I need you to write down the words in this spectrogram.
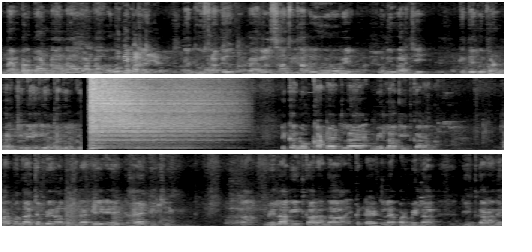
ਮੈਂਬਰ ਬਣਨਾ ਨਾ ਬਣਨਾ ਉਹਦੀ ਮਰਜ਼ੀ ਹੈ। ਤੇ ਦੂਸਰਾ ਕੋਈ ਪੈਰਲਲ ਸੰਸਥਾ ਕੋਈ ਹੋਵੇ ਉਹਦੀ ਮਰਜ਼ੀ। ਕਿਤੇ ਕੋਈ ਫੰਡ ਪਰਚੀ ਨਹੀਂ ਹੈਗੀ ਉੱਥੇ ਕੋਈ ਇੱਕ ਅਨੋਖਾ ਟਾਈਟਲ ਹੈ ਮੇਲਾ ਗੀਤਕਾਰਾਂ ਦਾ। ਹਰ ਬੰਦਾ ਚੰਬੇ ਨਾਲ ਪੁੱਛਦਾ ਕਿ ਇਹ ਇੱਕ ਹੈ ਕੀ ਚੀਜ਼? ਤਾਂ ਮੇਲਾ ਗੀਤਕਾਰਾਂ ਦਾ ਇੱਕ ਟਾਈਟਲ ਹੈ, ਪਰ ਮੇਲਾ ਗੀਤਕਾਰਾਂ ਦੇ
